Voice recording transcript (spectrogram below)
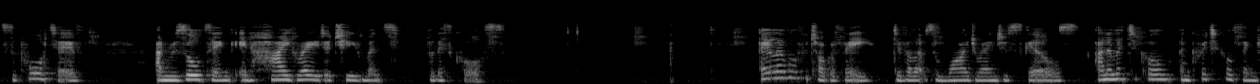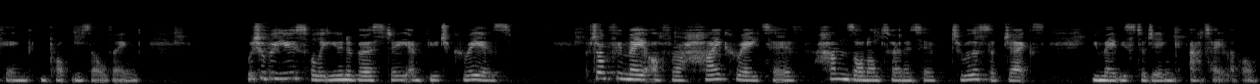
supportive, and resulting in high grade achievements for this course. A-level photography develops a wide range of skills, analytical and critical thinking and problem solving, which will be useful at university and future careers. Photography may offer a high creative, hands-on alternative to other subjects you may be studying at A-level.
